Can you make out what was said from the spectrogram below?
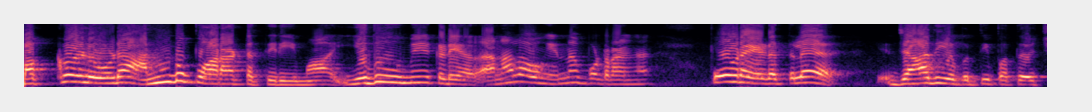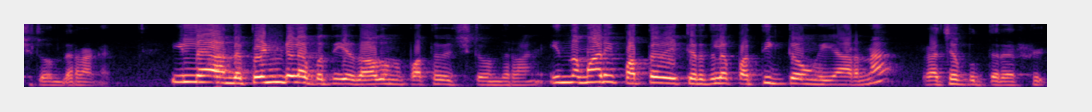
மக்களோட அன்பு பாராட்ட தெரியுமா? எதுவுமே கிடையாது. அதனால அவங்க என்ன பண்றாங்க? போற இடத்துல ஜாதியை பத்தி பத்த வச்சுட்டு வந்துடுறாங்க. இல்லை அந்த பெண்களை பற்றி ஏதாவது ஒன்று பற்ற வச்சுட்டு வந்துடுறாங்க. இந்த மாதிரி பற்ற வைக்கிறதுல பத்திக்கிட்டவங்க யாருன்னா ரஜபுத்திரர்கள்.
